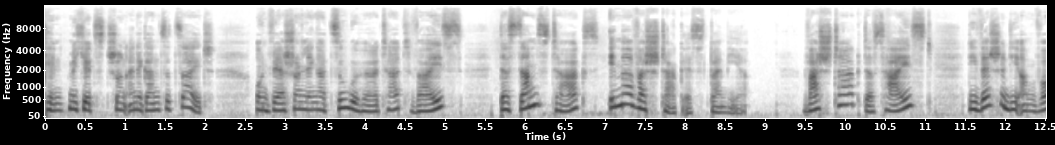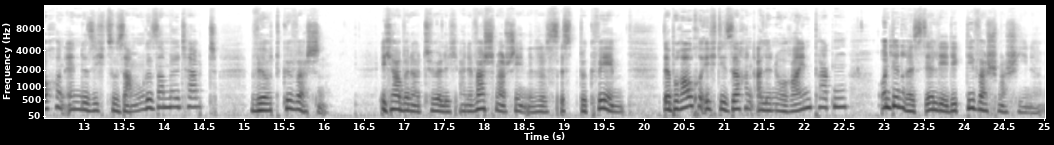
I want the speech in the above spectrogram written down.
kennt mich jetzt schon eine ganze Zeit. Und wer schon länger zugehört hat, weiß, dass samstags immer Waschtag ist bei mir. Waschtag, das heißt, die Wäsche, die am Wochenende sich zusammengesammelt hat, wird gewaschen. Ich habe natürlich eine Waschmaschine, das ist bequem. Da brauche ich die Sachen alle nur reinpacken und den Rest erledigt die Waschmaschine.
